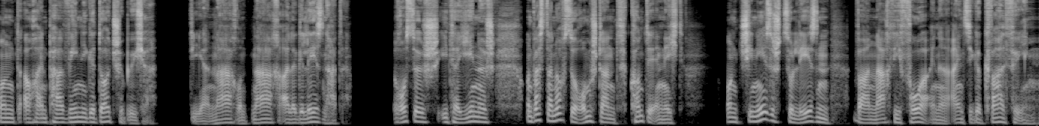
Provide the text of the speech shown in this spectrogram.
und auch ein paar wenige deutsche Bücher, die er nach und nach alle gelesen hatte. Russisch, Italienisch und was da noch so rumstand, konnte er nicht, und Chinesisch zu lesen war nach wie vor eine einzige Qual für ihn.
